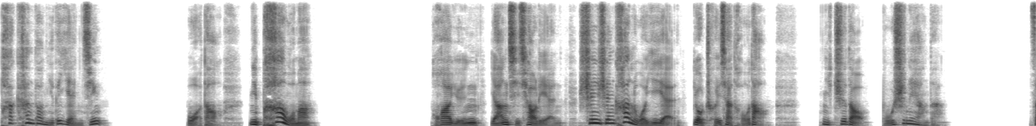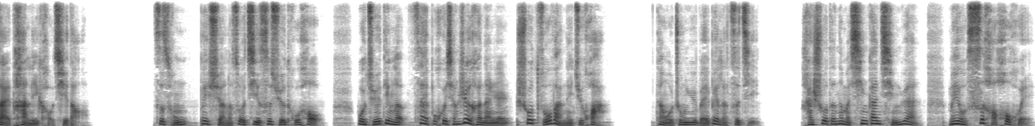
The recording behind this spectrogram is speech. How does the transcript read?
怕看到你的眼睛。”我道：“你怕我吗？”花云扬起俏脸，深深看了我一眼，又垂下头道：“你知道不是那样的。”再叹了一口气道：“自从被选了做祭司学徒后，我决定了再不会向任何男人说昨晚那句话。但我终于违背了自己，还说的那么心甘情愿，没有丝毫后悔。”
